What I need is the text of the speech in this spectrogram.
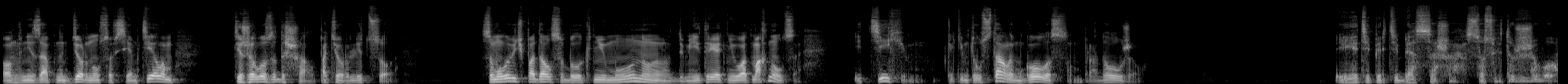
Он внезапно дернулся всем телом, Тяжело задышал, потер лицо. Самулович подался было к нему, но Дмитрий от него отмахнулся. И тихим, каким-то усталым голосом продолжил. «И я теперь тебя, Саша, сосвету живу.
